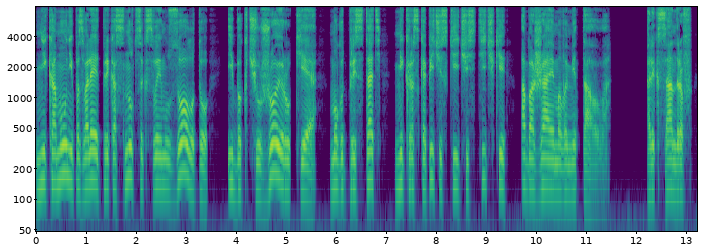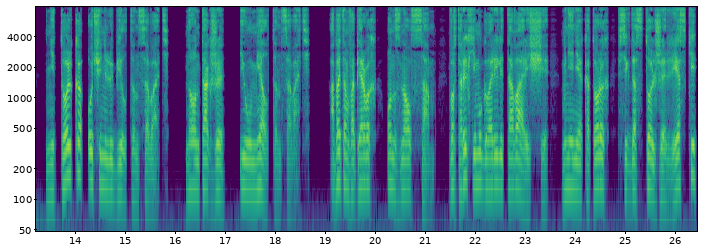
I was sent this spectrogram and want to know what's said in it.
никому не позволяет прикоснуться к своему золоту, ибо к чужой руке могут пристать микроскопические частички обожаемого металла. Александров не только очень любил танцевать, но он также и умел танцевать. Об этом, во-первых, он знал сам. Во-вторых, ему говорили товарищи, мнения которых всегда столь же резки,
